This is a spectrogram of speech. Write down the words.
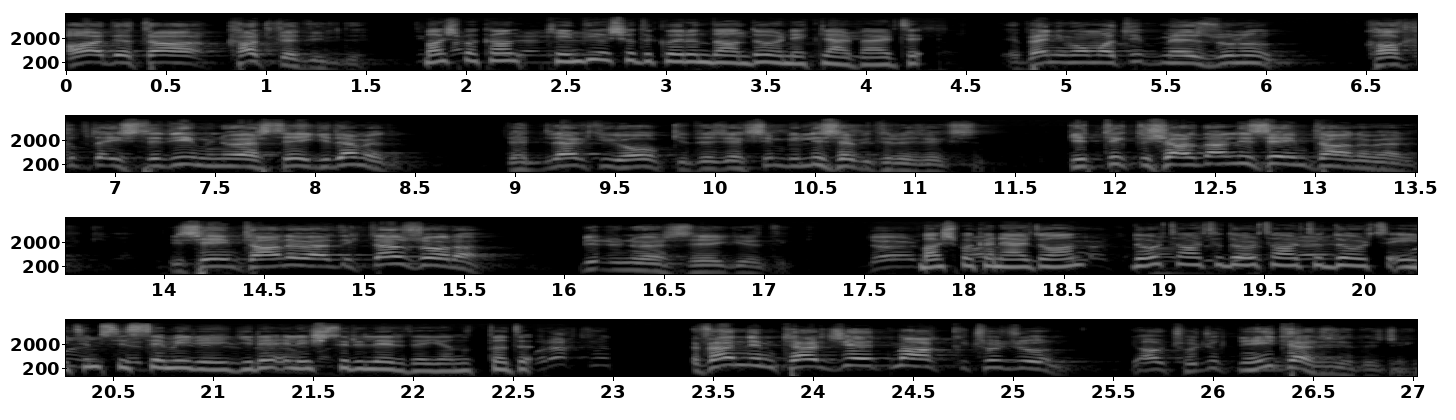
adeta katledildi. Başbakan kendi yaşadıklarından da örnekler verdi. E ben İmam Hatip mezunu kalkıp da istediğim üniversiteye gidemedim. Dediler ki yok gideceksin bir lise bitireceksin. Gittik dışarıdan lise imtihanı verdik. Lise imtihanı verdikten sonra bir üniversiteye girdik. 4 Başbakan Erdoğan 4 artı 4 artı 4 eğitim sistemiyle ilgili eleştirileri de yanıtladı. Efendim tercih etme hakkı çocuğun. Ya çocuk neyi tercih edecek?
